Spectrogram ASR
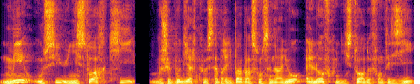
mais aussi une histoire qui, je peux dire que ça brille pas par son scénario, elle offre une histoire de fantasy,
